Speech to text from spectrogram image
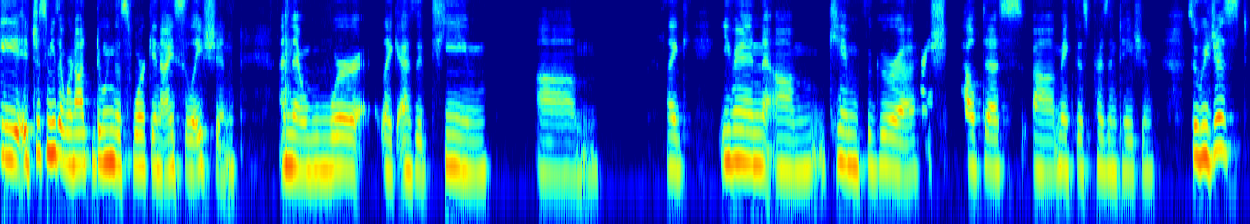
it just means that we're not doing this work in isolation, and that we're like as a team. Um, like even um, Kim Figura helped us uh, make this presentation. So we just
